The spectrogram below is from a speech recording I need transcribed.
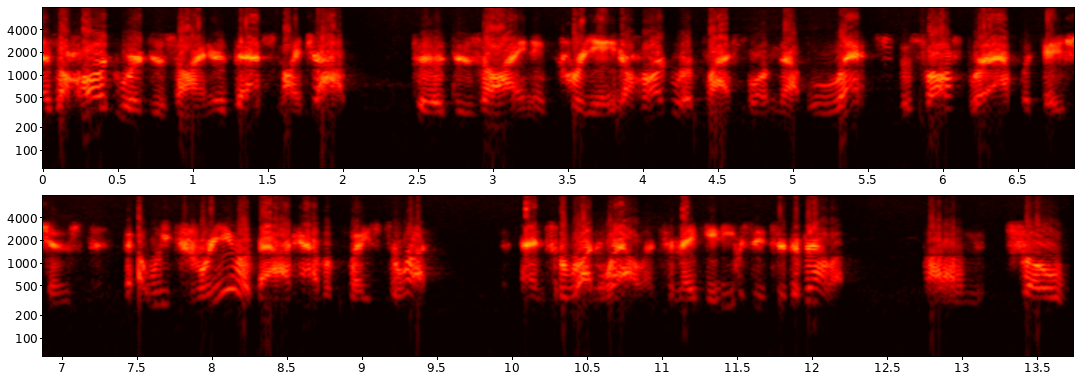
as a hardware designer, that's my job to design and create a hardware platform that lets the software applications that we dream about have a place to run and to run well and to make it easy to develop. Um, so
